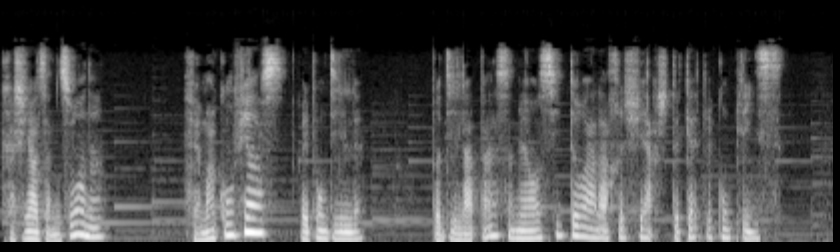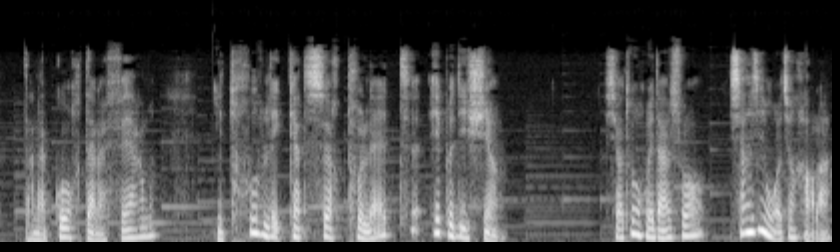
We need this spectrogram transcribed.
可是要怎么做呢？”“Fais-moi confiance，répondit-il。” Petit lapin se met aussitôt à la recherche de quelques complices. Dans la cour de la ferme, il trouve les quatre sœurs Poulettes et Petit Chien. 小兔回答说：“相信我就好了。”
